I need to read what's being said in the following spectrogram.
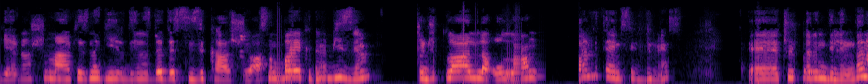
geri dönüşüm merkezine girdiğinizde de sizi karşılıyor. Aslında Bay Akademi bizim çocuklarla olan bir temsilcimiz. E, çocukların dilinden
